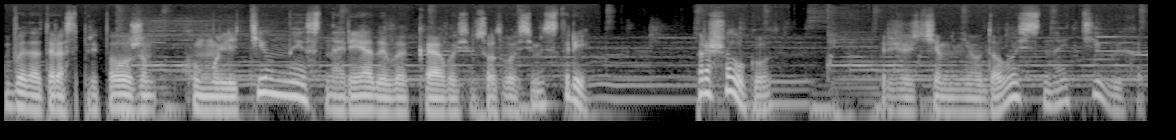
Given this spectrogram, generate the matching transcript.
в этот раз, предположим, кумулятивные снаряды ВК-883. Прошел год, прежде чем мне удалось найти выход.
